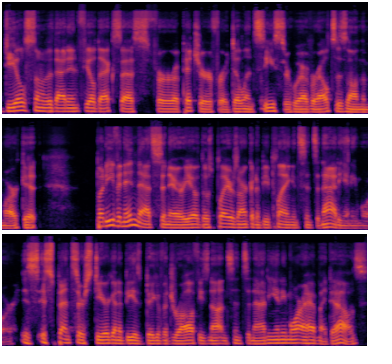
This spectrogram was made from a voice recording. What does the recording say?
deal some of that infield excess for a pitcher, for a Dylan Cease or whoever else is on the market. But even in that scenario, those players aren't going to be playing in Cincinnati anymore. Is, is Spencer Steer going to be as big of a draw if he's not in Cincinnati anymore? I have my doubts.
